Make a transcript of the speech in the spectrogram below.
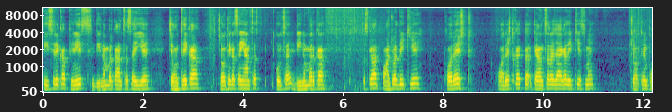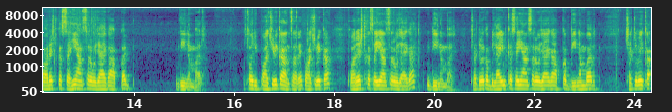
तीसरे का फिनिश डी नंबर का आंसर सही है। चौथे का चौथे का सही आंसर कौन सा है? डी नंबर का। उसके बाद पांचवा देखिए फॉरेस्ट फॉरेस्ट का क्या आंसर आ जाएगा देखिए इसमें। चौथे में फॉरेस्ट का सही आंसर हो जाएगा आपका डी नंबर। सॉरी पाँचवें का आंसर है, पाँचवें का फॉरेस्ट का सही आंसर हो जाएगा डी नंबर। छठवें का ब्लाइंड का सही आंसर हो जाएगा आपका बी नंबर। छठवें का,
